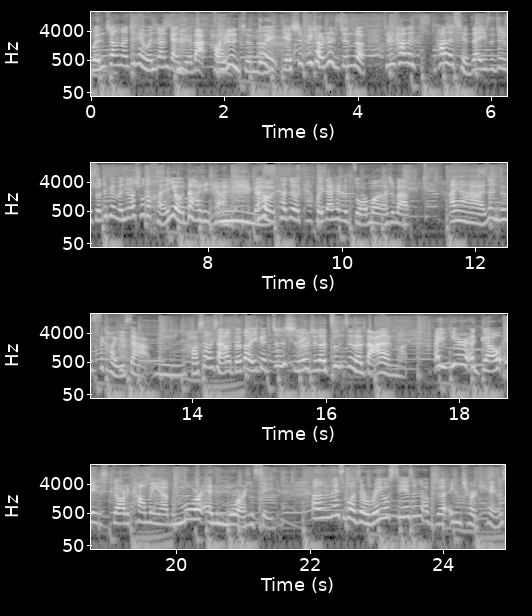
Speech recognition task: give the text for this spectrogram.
文章呢，这篇文章感觉吧，好认真啊，对，也是非常认真的。其实他的他的潜在意思就是说，这篇文章说的很有道理啊，然后他就开回家开始琢磨了，是吧？哎呀，认真思考一下，嗯，好像想要得到一个真实又值得尊敬的答案嘛。 A year ago, it started coming up more and more, he said. And this was a real season of the intense,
